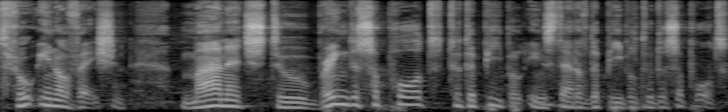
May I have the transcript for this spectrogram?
through innovation, manage to bring the support to the people instead of the people to the support.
